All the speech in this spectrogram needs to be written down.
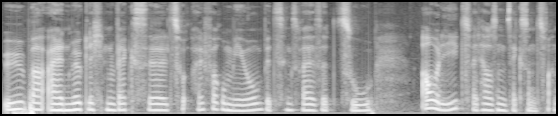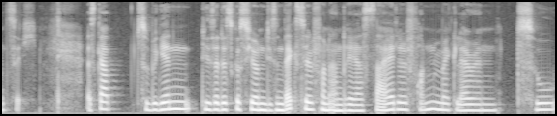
über einen möglichen Wechsel zu Alfa Romeo bzw. zu Audi 2026. Es gab zu Beginn dieser Diskussion diesen Wechsel von Andreas Seidel von McLaren zu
